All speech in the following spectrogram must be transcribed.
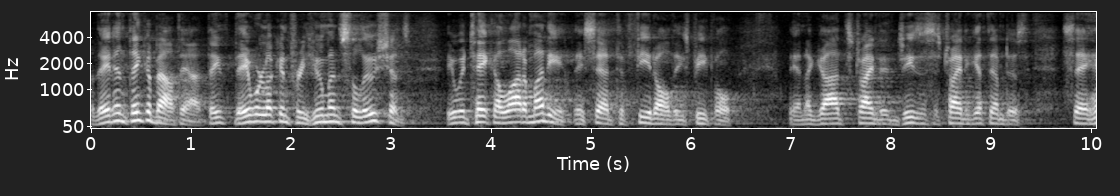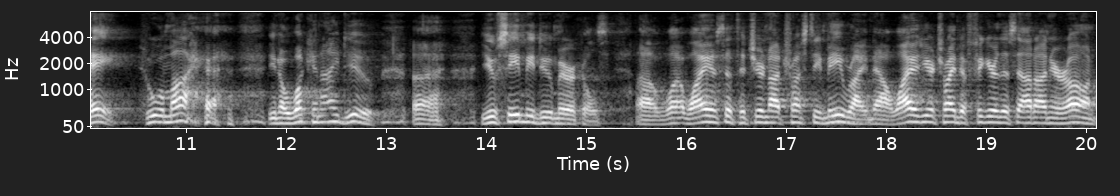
they didn't think about that. They, they were looking for human solutions. It would take a lot of money, they said, to feed all these people. And God's trying to, Jesus is trying to get them to say, hey, who am I? you know, what can I do? Uh, you've seen me do miracles. Uh, why, why, is it that you're not trusting me right now? Why are you trying to figure this out on your own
